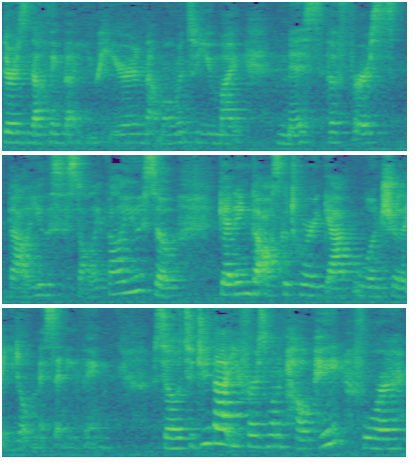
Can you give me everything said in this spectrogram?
there's nothing that you hear in that moment, so you might miss the first value, the systolic value. So getting the auscultatory gap will ensure that you don't miss anything. So to do that, you first want to palpate for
